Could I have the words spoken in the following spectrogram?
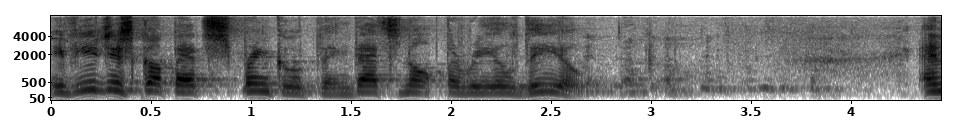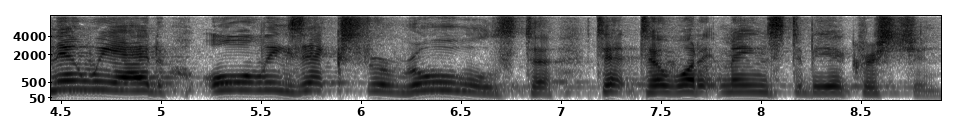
if you just got that sprinkled thing, that's not the real deal. And then we add all these extra rules to, to, to what it means to be a Christian.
